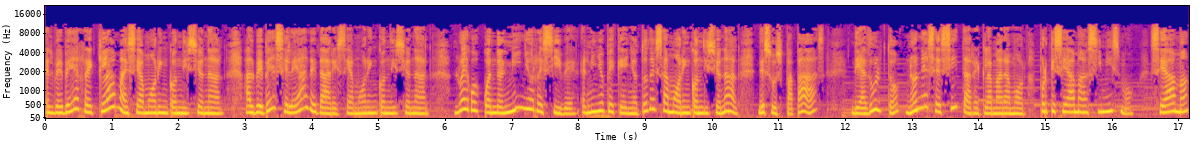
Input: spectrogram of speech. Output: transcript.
El bebé reclama ese amor incondicional. Al bebé se le ha de dar ese amor incondicional. Luego, cuando el niño recibe, el niño pequeño, todo ese amor incondicional de sus papás, de adulto, no necesita reclamar amor porque se ama a sí mismo. Se ama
